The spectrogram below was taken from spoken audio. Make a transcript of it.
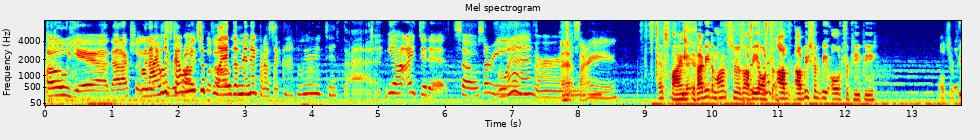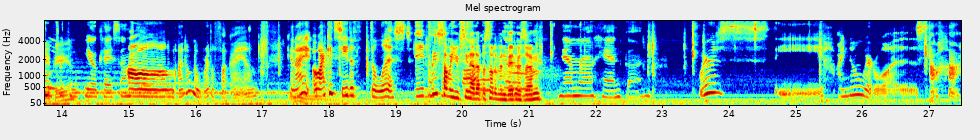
Oh yeah, that actually. When I was going to play up. the mimic, but I was like, ah, but we already did that. Yeah, I did it. So sorry. Whatever. Uh, sorry. It's fine. If I beat the monsters, I'll be ultra. I'll, I'll be sure to be ultra Peepi. Ultra Ultra Peepi. Peepi, okay, sounds Um, I don't know where the fuck I am. Can I? Oh, I could see the the list. E, please tell me you've seen that episode of Invader Zim. Camera, handgun. Where's the? I know where it was. Aha.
